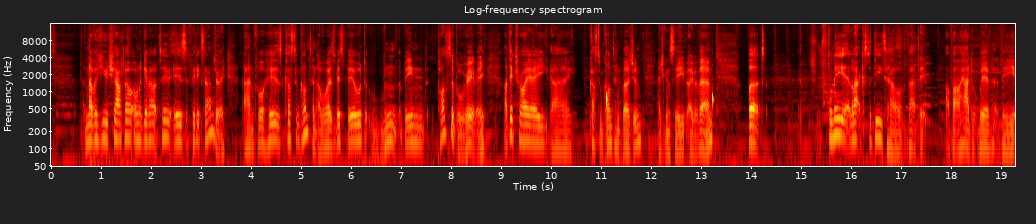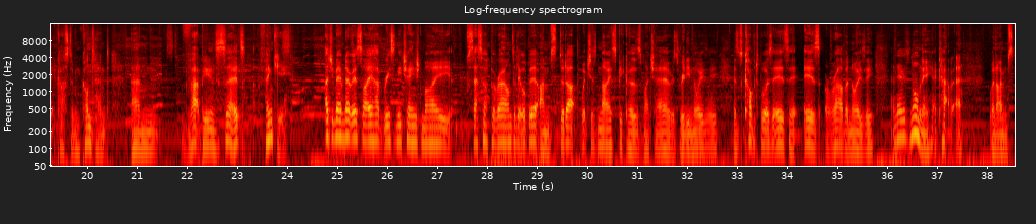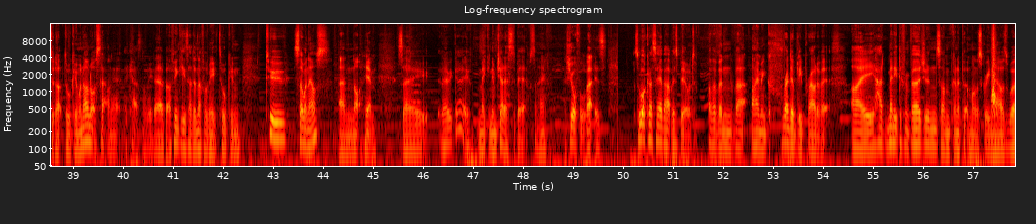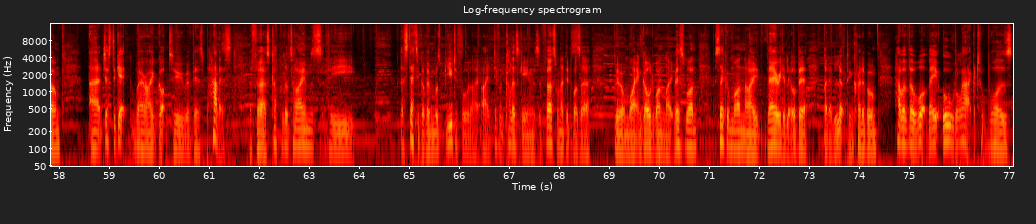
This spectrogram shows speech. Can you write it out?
Another huge shout out I want to give out to is Felixandre and for his custom content. Otherwise, this build wouldn't have been possible, really. I did try a uh, custom content version, as you can see over there, but for me, it lacks the detail that it that I had with the custom content. And that being said, thank you. As you may have noticed, I have recently changed my setup around a little bit. I'm stood up, which is nice because my chair is really noisy. As comfortable as it is, it is rather noisy. And there is normally a cat there when I'm stood up talking. When I'm not sat on it, the cat's normally there. But I think he's had enough of me talking to someone else and not him. So there we go, making him jealous a bit. So it's your fault that is. So what can I say about this build, other than that I'm incredibly proud of it. I had many different versions, I'm going to put them on the screen now as well, uh, just to get where I got to with this palace. The first couple of times, the aesthetic of them was beautiful, I had different colour schemes. The first one I did was a blue and white and gold one like this one. The second one I varied a little bit, but it looked incredible. However, what they all lacked was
